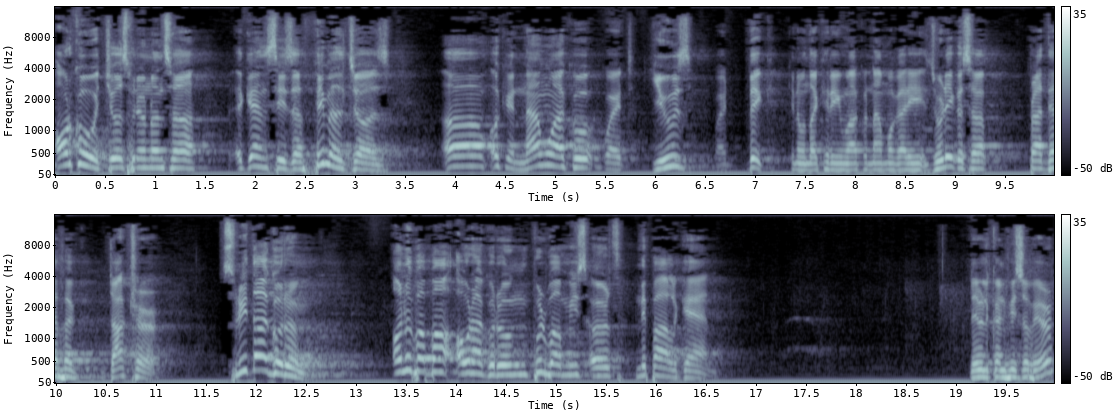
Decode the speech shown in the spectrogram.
अर्को जज पनि हुनुहुन्छ। नाम अगाडि जोडिएको छ प्राध्यापक डाक्टर सुनिता गुरुङ अनुपमा औरा गुरुङ पूर्व मिस अर्थ नेपाल ज्ञान Little confused over here.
